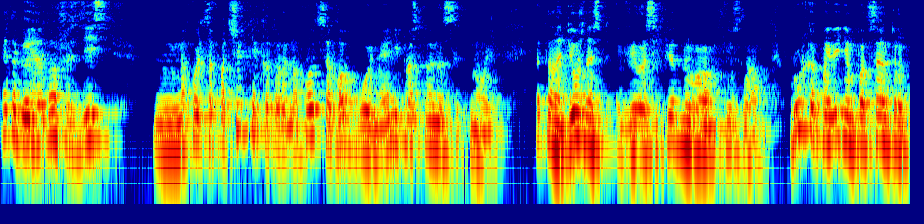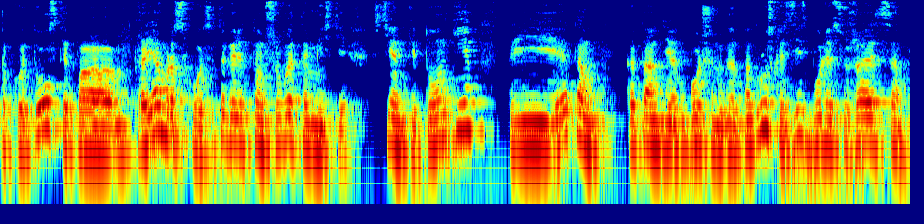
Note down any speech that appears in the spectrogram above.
Это говорит о том, что здесь находится подшипник, который находится в обойме, а не простой насыпной. Это надежность велосипедного узла. Руль, как мы видим, по центру такой толстый, по краям расходится. Это говорит о том, что в этом месте стенки тонкие, при этом, там, где больше идет нагрузка, здесь более сужается,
